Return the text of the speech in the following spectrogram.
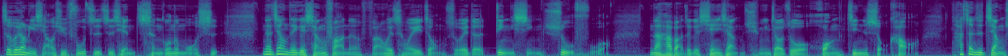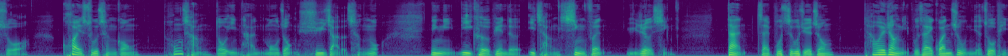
这会让你想要去复制之前成功的模式。那这样的一个想法呢，反而会成为一种所谓的定型束缚哦。那他把这个现象取名叫做“黄金手铐”。他甚至这样说：快速成功通常都隐含某种虚假的承诺，令你立刻变得异常兴奋与热情，但在不知不觉中，它会让你不再关注你的作品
